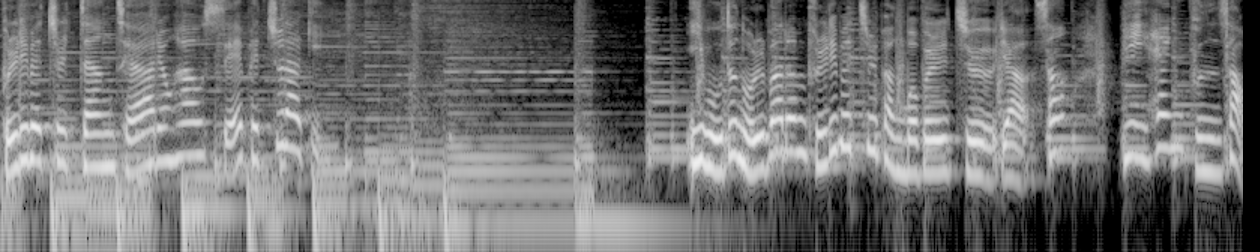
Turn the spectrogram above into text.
분리배출장 재활용 하우스에 배출하기 이 모든 올바른 분리배출 방법을 줄여서 비행 분석.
